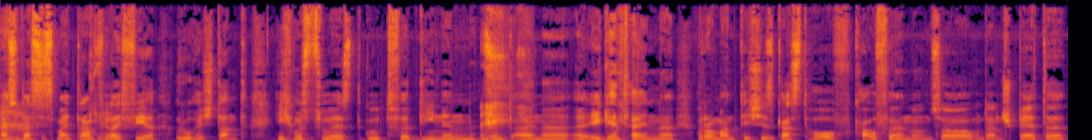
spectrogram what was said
Also ah, das ist mein Traum, okay. vielleicht für Ruhestand. Ich muss zuerst gut verdienen und eine, äh, irgendein äh, romantisches Gasthof kaufen und so und dann später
